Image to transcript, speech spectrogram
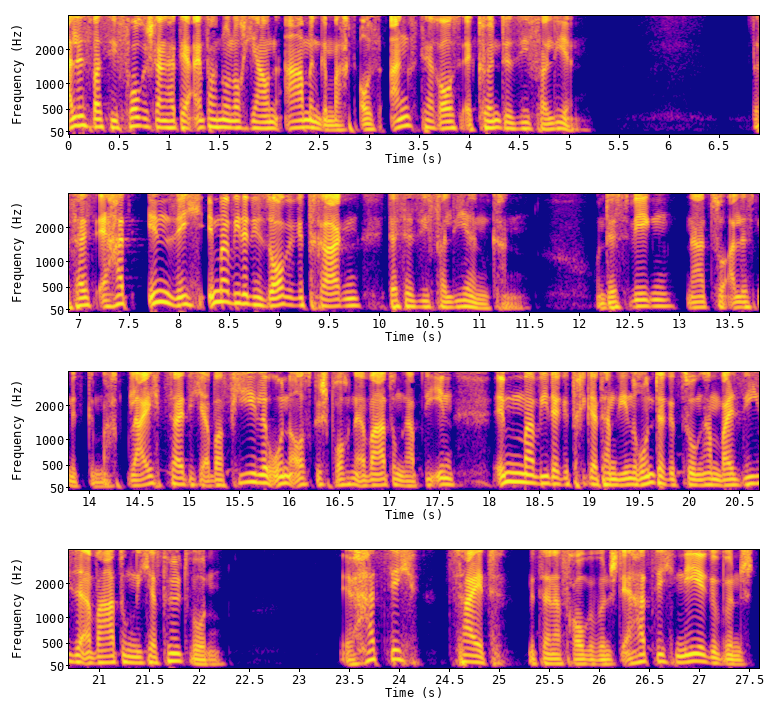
Alles, was sie vorgeschlagen hat, er einfach nur noch Ja und Amen gemacht, aus Angst heraus, er könnte sie verlieren. Das heißt, er hat in sich immer wieder die Sorge getragen, dass er sie verlieren kann. Und deswegen nahezu alles mitgemacht. Gleichzeitig aber viele unausgesprochene Erwartungen gehabt, die ihn immer wieder getriggert haben, die ihn runtergezogen haben, weil diese Erwartungen nicht erfüllt wurden. Er hat sich Zeit mit seiner Frau gewünscht. Er hat sich Nähe gewünscht.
